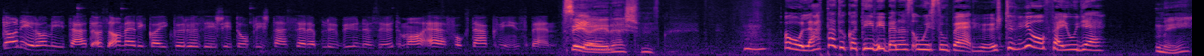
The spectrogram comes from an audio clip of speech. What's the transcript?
Tony Romitát, az amerikai körözési toplistán szereplő bűnözőt ma elfogták Queensben. Szia, édes. Ó, láttátok a tévében az új szuperhőst? Jó fej, ugye? Mi?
